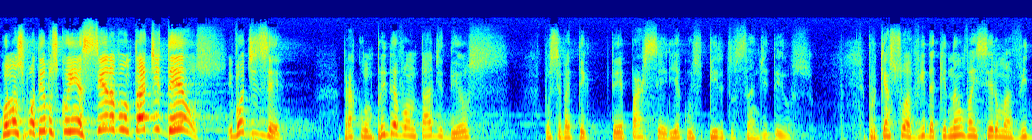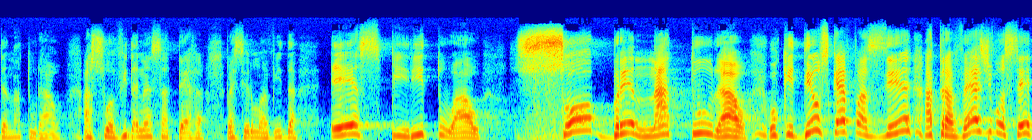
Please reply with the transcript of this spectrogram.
ou nós podemos conhecer a vontade de Deus. E vou te dizer, para cumprir a vontade de Deus, você vai ter que ter parceria com o Espírito Santo de Deus. Porque a sua vida aqui não vai ser uma vida natural. A sua vida nessa terra vai ser uma vida espiritual sobrenatural. O que Deus quer fazer através de você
